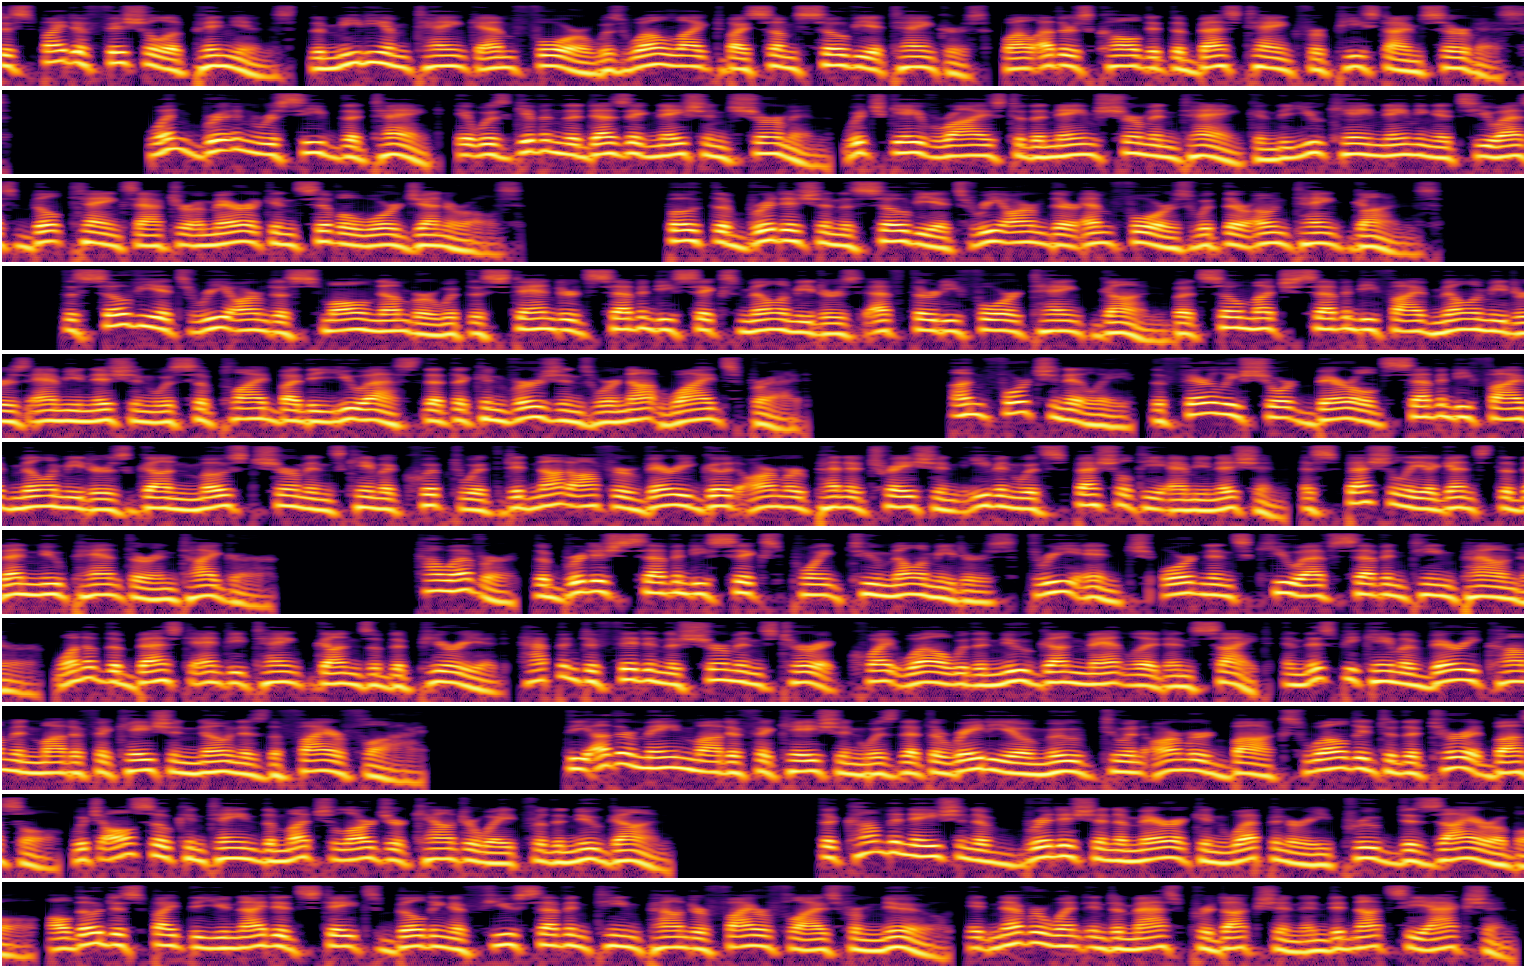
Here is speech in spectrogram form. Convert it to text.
Despite official opinions, the medium tank M4 was well liked by some Soviet tankers, while others called it the best tank for peacetime service. When Britain received the tank, it was given the designation Sherman, which gave rise to the name Sherman tank and the UK naming its US-built tanks after American Civil War generals. Both the British and the Soviets rearmed their M4s with their own tank guns. The Soviets rearmed a small number with the standard 76 mm F-34 tank gun but so much 75 mm ammunition was supplied by the US that the conversions were not widespread. Unfortunately, the fairly short-barreled 75 mm gun most Shermans came equipped with did not offer very good armor penetration even with specialty ammunition, especially against the then new Panther and Tiger. However, the British 76.2 mm 3-inch Ordnance QF 17-pounder, one of the best anti-tank guns of the period, happened to fit in the Sherman's turret quite well with a new gun mantlet and sight, and this became a very common modification known as the Firefly. The other main modification was that the radio moved to an armoured box welded to the turret bustle, which also contained the much larger counterweight for the new gun. The combination of British and American weaponry proved desirable, although despite the United States building a few 17-pounder Fireflies from new, it never went into mass production and did not see action.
